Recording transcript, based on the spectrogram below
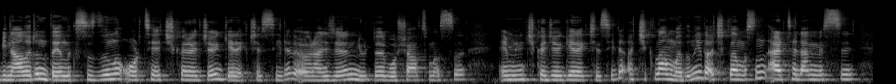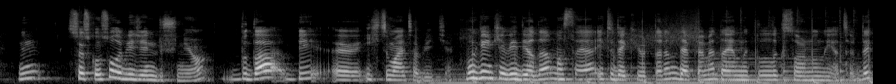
binaların dayanıksızlığını ortaya çıkaracağı gerekçesiyle ve öğrencilerin yurtları boşaltması emrinin çıkacağı gerekçesiyle açıklanmadığını ya da açıklanmasının ertelenmesinin söz konusu olabileceğini düşünüyor. Bu da bir e, ihtimal tabii ki. Bugünkü videoda masaya İTÜ'deki yurtların depreme dayanıklılık sorununu yatırdık.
